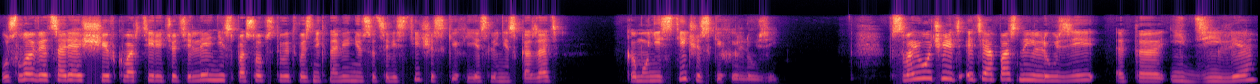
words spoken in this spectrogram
Условия, царящие в квартире тети Лени, способствуют возникновению социалистических, если не сказать коммунистических иллюзий. В свою очередь, эти опасные иллюзии, эта идиллия,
